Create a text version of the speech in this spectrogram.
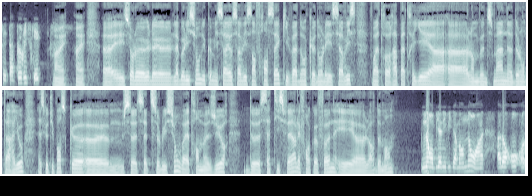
c'est un peu risqué. Oui, ouais. Euh, et sur le, l'abolition du commissariat au service en français, qui va donc dont les services vont être rapatriés à, à l'ombudsman de l'Ontario, est-ce que tu penses que euh, cette solution va être en mesure de satisfaire les francophones et euh, leurs demandes? Non, bien évidemment non. Hein. Alors, on, euh,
